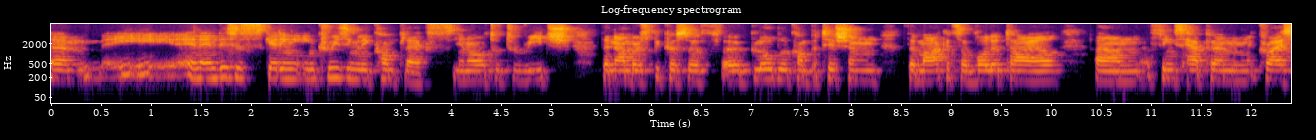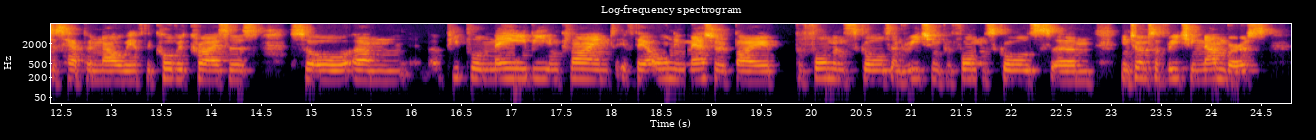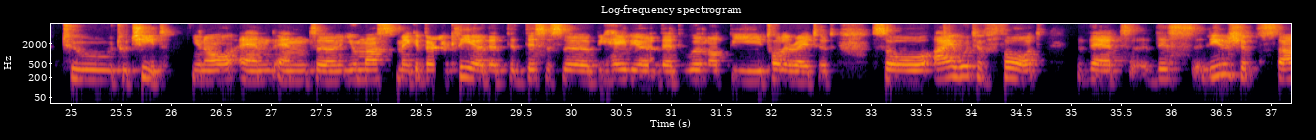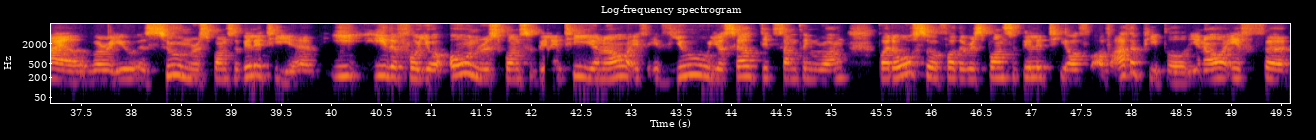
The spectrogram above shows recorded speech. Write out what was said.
um, and, and this is getting increasingly complex, you know, to, to reach the numbers because of uh, global competition. The markets are volatile. Um, things happen, crises happen. Now we have the COVID crisis. So um, people may be inclined, if they are only measured by performance goals and reaching performance goals um, in terms of reaching numbers, to to cheat you know and and uh, you must make it very clear that, that this is a behavior that will not be tolerated. So i would have thought that this leadership style where you assume responsibility uh, e- either for your own responsibility you know if, if you yourself did something wrong but also for the responsibility of, of other people. You know if uh,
